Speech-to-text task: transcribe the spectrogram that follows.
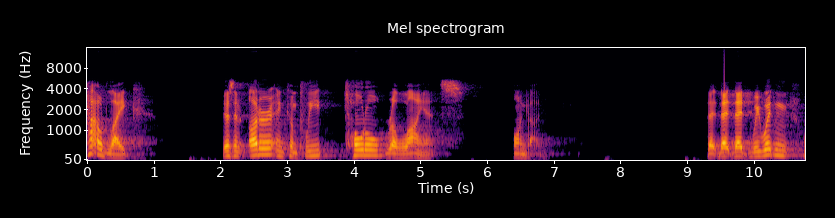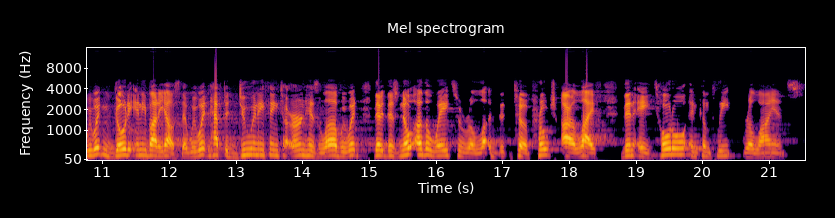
childlike, there's an utter and complete total reliance on God. That, that, that we, wouldn't, we wouldn't go to anybody else, that we wouldn't have to do anything to earn His love. We would, there, there's no other way to, rel- to approach our life than a total and complete reliance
